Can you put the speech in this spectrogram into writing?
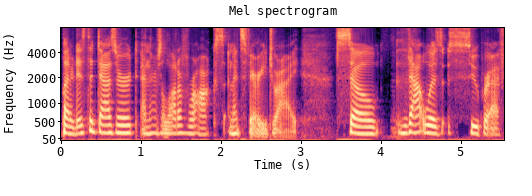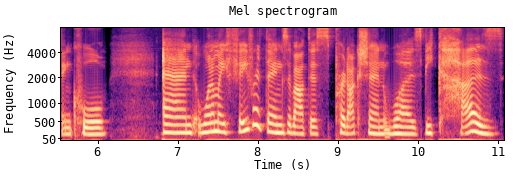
but it is the desert and there's a lot of rocks and it's very dry. So that was super effing cool. And one of my favorite things about this production was because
